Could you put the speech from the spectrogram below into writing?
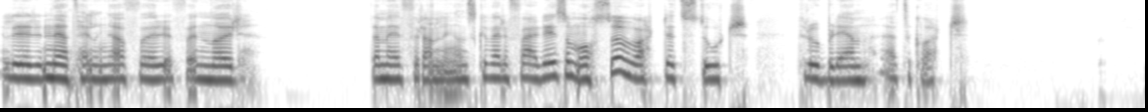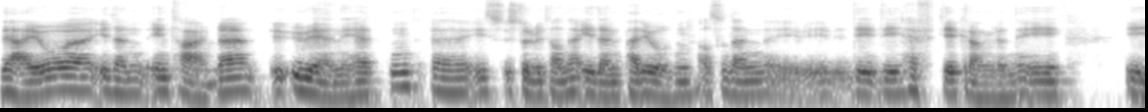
Eller nedtellinga for, for, når de her forhandlingene skulle være ferdige, som også ble et stort problem etter hvert. Det er jo eh, i den interne uenigheten i Storbritannia i den perioden, altså den, de, de heftige kranglene i, i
